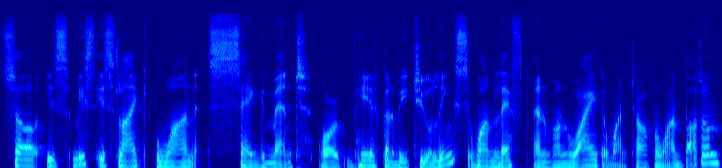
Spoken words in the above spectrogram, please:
So it's, this is like one segment, or here's going to be two links, one left and one right, or one top and one bottom.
